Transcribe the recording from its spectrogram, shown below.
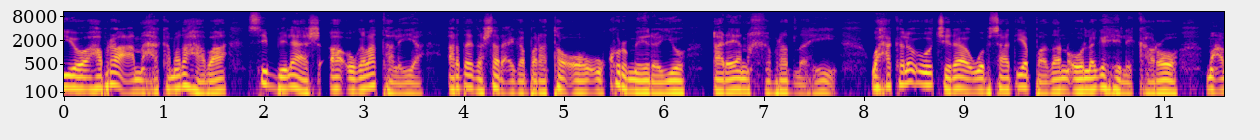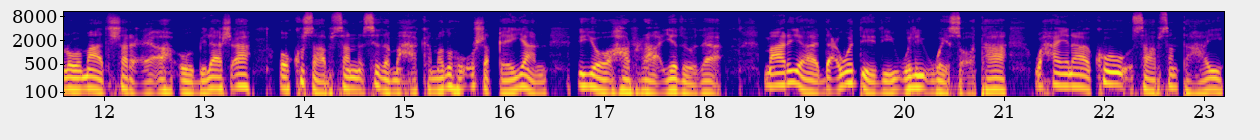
iyo habraaca maxkamadahaba si bilaash ah ugala taliya ardayda sharciga barata oo uu kormeerayo qareen khibrad lahi. Waxaa kale oo jira websaydyo badan oo laga heli karo macluumaad sharci ah oo bilaash ah oo ku saabsan sida maxkamaduhu u shaqeeyaan iyo habraacyadooda. Maariya dacwadeedii weli way socotaa waxayna ku saabsan tahay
